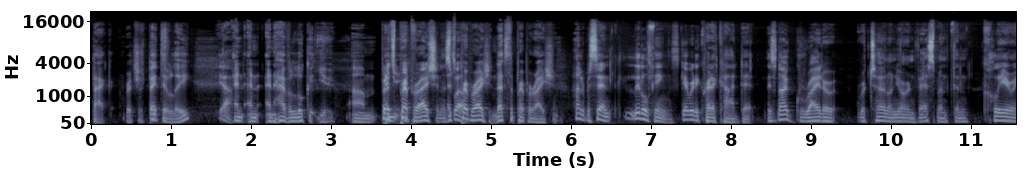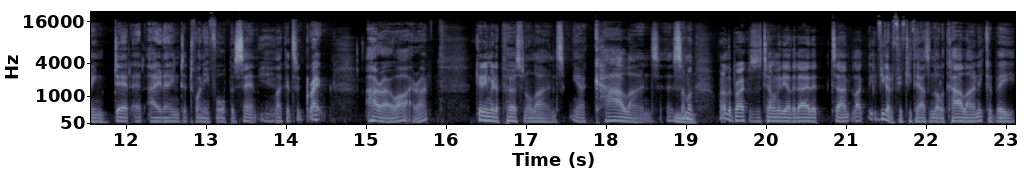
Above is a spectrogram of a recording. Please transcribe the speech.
back retrospectively, yeah. and, and and have a look at you. Um, But it's you- preparation as well. it's well. preparation. That's the preparation. Hundred percent. Little things. Get rid of credit card debt. There's no greater return on your investment than clearing debt at eighteen to twenty four percent. Like it's a great ROI, right? Getting rid of personal loans, you know, car loans. Uh, Someone, one of the brokers was telling me the other day that, um, like, if you got a fifty thousand dollar car loan, it could be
